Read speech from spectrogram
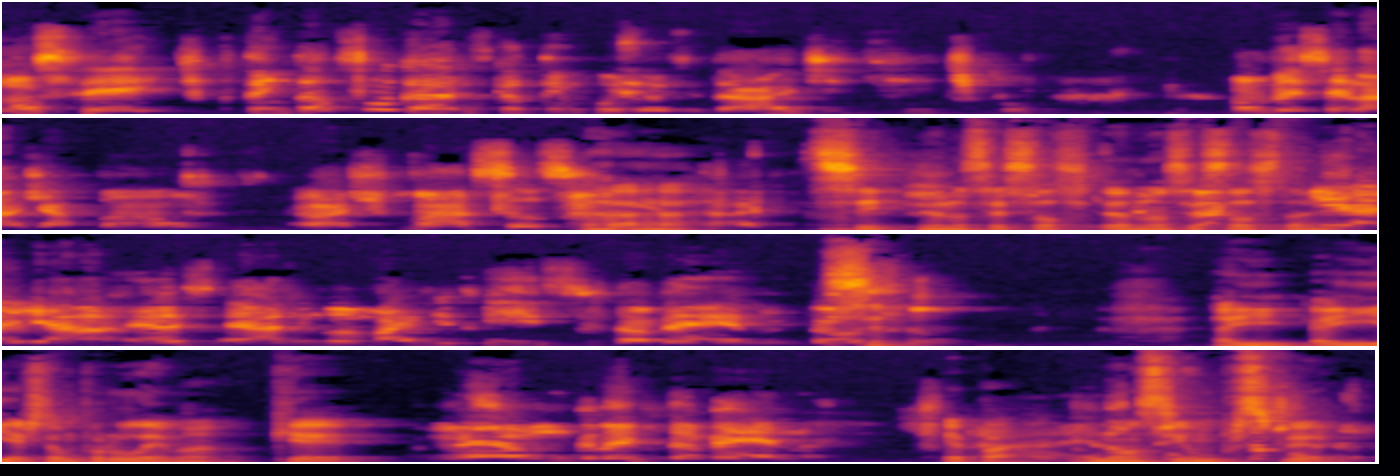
Não sei. Tipo, tem tantos lugares que eu tenho curiosidade que, tipo, vamos ver, sei lá, Japão. Eu acho massa os Sim, eu não sei se eles, eu não sei se eles têm. E aí é, é, é, a língua mais difícil, tá vendo? Então, Sim. assim. Aí, aí este é um problema, que é. É um grande, tá vendo? Epá, ah, não se iam perceber.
